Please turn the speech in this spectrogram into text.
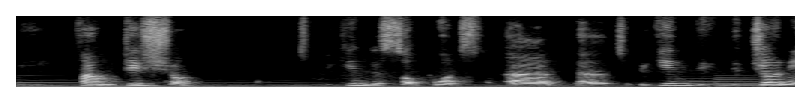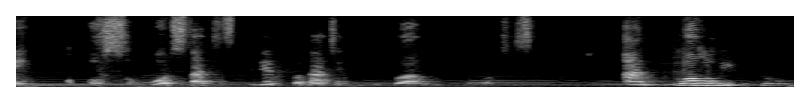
the foundation to begin the support, uh, uh, to begin the, the journey of support that is needed for that individual with autism. And what we do,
